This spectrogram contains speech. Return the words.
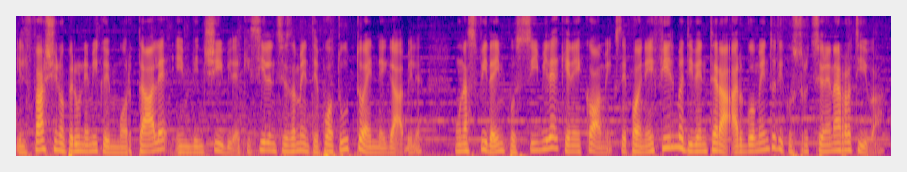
Il fascino per un nemico immortale, invincibile, che silenziosamente può tutto, è innegabile. Una sfida impossibile che nei comics e poi nei film diventerà argomento di costruzione narrativa.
